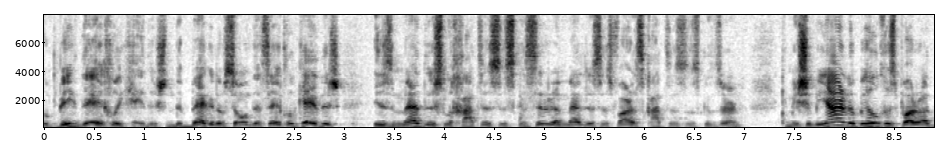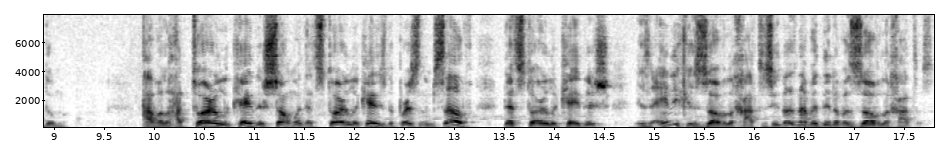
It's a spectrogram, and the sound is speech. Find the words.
Ubig the Eichel Kodesh, and the beged of someone that's Eichel Kodesh is medris lechatis is considered a medris as far as chatis is concerned. Mishabiyanu behilchus paradum. Aval hator lekedish, someone that's Torah lekedish, the person himself that's Torah lekedish is enik is zov lechatus. He doesn't have a din of a zov lechatus.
